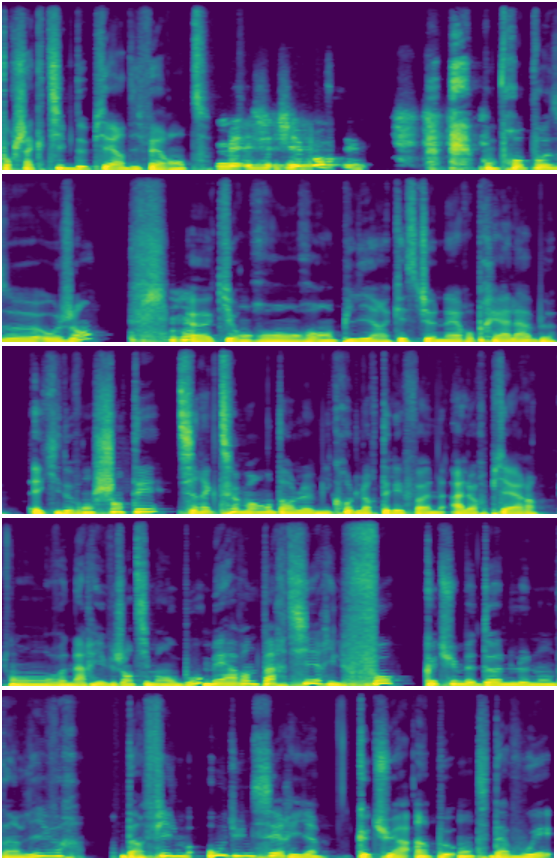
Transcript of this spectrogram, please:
pour chaque type de pierre différente Mais j'y ai pensé. qu'on propose euh, aux gens Mhm. euh, qui auront rempli un questionnaire au préalable et qui devront chanter directement dans le micro de leur téléphone à leur pierre. On arrive gentiment au bout. Mais avant de partir, il faut que tu me donnes le nom d'un livre, d'un film ou d'une série que tu as un peu honte d'avouer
